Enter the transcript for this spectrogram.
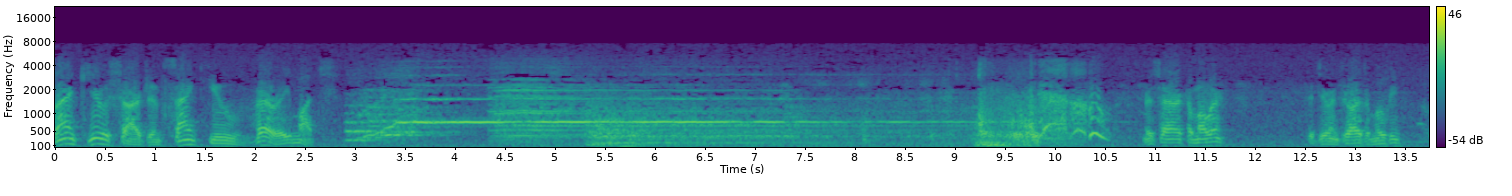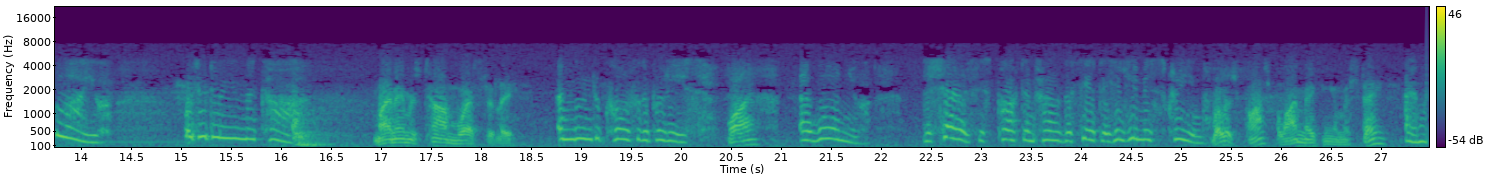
Thank you, Sergeant. Thank you very much. Miss Erica Muller, did you enjoy the movie? Who are you? What are you doing in my car? My name is Tom Westerly. I'm going to call for the police. Why? I warn you. The sheriff is parked in front of the theater. He'll hear me scream. Well, it's possible I'm making a mistake. I'm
